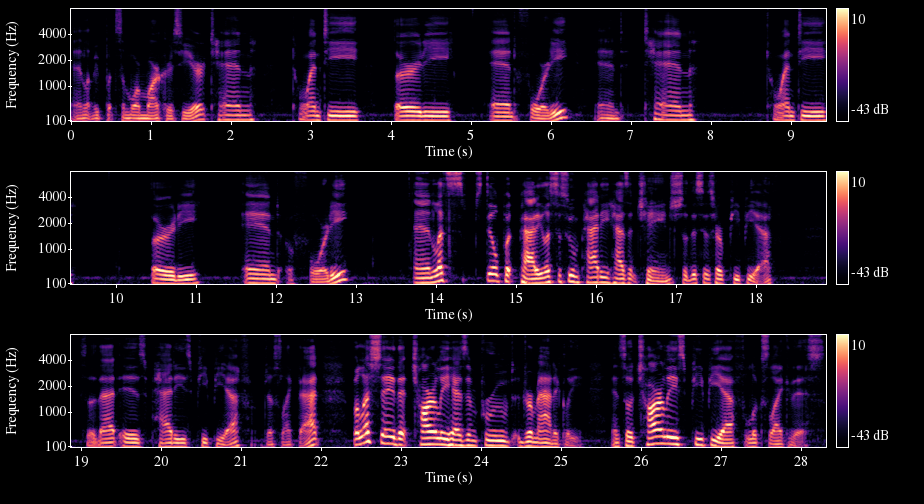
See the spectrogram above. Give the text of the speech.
And let me put some more markers here. 10, 20, 30, and 40. And 10, 20, 30, and 40. And let's still put Patty. Let's assume Patty hasn't changed. So this is her PPF. So that is Patty's PPF, just like that. But let's say that Charlie has improved dramatically. And so Charlie's PPF looks like this.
